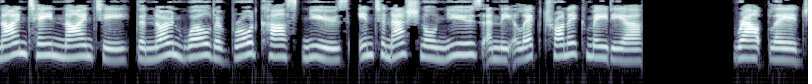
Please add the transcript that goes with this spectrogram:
1990 The Known World of Broadcast News, International News and the Electronic Media. Routledge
